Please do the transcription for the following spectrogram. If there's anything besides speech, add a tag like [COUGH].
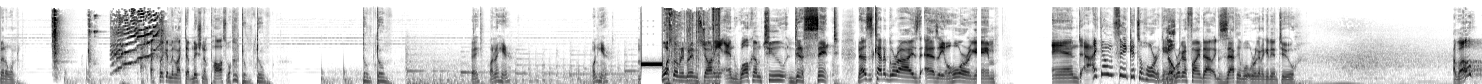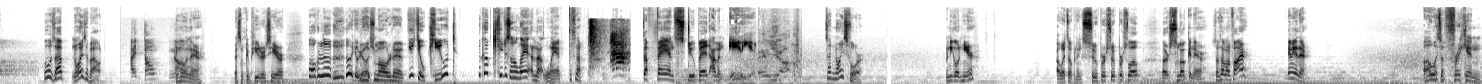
middle one. I, I feel like I'm in like the Mission Impossible. Doom, doom. Doom, doom. Okay, one right here. One here. [LAUGHS] What's going on? My name is Johnny, and welcome to Descent. Now, this is categorized as a horror game, and I don't think it's a horror game. Nope. We're gonna find out exactly what we're gonna get into. Hello? What was that noise about? I don't Can go in know. there. Got some computers here. Oh, look, look at that small lamp. You're so cute. Look how cute this little lamp. Uh, not lamp. That's not. It's a fan, stupid. I'm an idiot. Yeah. What's that noise for? When you go in here? Oh, it's opening super, super slow. There's smoke in there. Something on fire? Get me in there. Oh, it's a freaking.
